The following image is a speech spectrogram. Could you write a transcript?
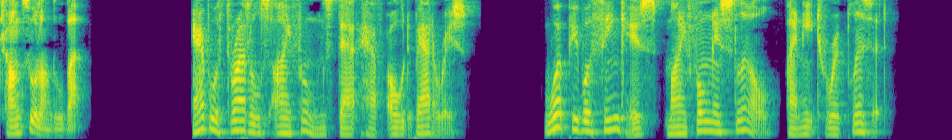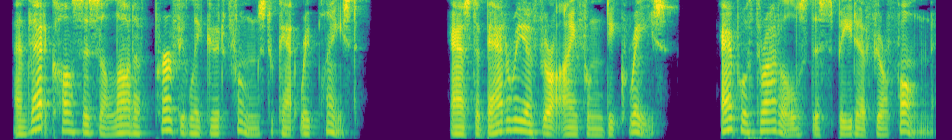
常速朗读版。 Apple throttles iPhones that have old batteries. What people think is my phone is slow, I need to replace it. And that causes a lot of perfectly good phones to get replaced. As the battery of your iPhone degrades, Apple throttles the speed of your phone.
